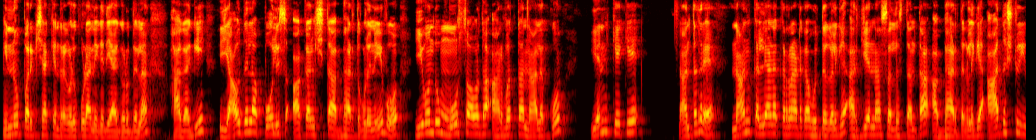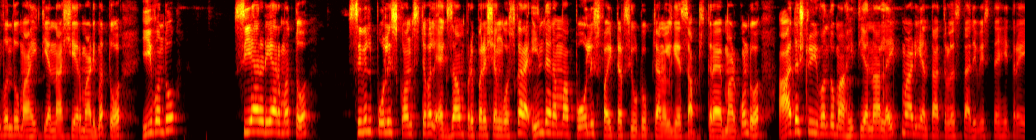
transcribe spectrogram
ಇನ್ನೂ ಪರೀಕ್ಷಾ ಕೇಂದ್ರಗಳು ಕೂಡ ನಿಗದಿಯಾಗಿರುವುದಿಲ್ಲ. ಹಾಗಾಗಿ ಯಾವುದೆಲ್ಲ ಪೊಲೀಸ್ ಆಕಾಂಕ್ಷಿತ ಅಭ್ಯರ್ಥಿಗಳು ನೀವು ಈ ಒಂದು ಮೂರು ಸಾವಿರದ ಅರವತ್ತ ನಾಲ್ಕು ಎನ್ ಕೆ ಕೆ ಅಂತಂದರೆ ನಾನ್ ಕಲ್ಯಾಣ ಕರ್ನಾಟಕ ಹುದ್ದೆಗಳಿಗೆ ಅರ್ಜಿಯನ್ನು ಸಲ್ಲಿಸಿದಂಥ ಅಭ್ಯರ್ಥಿಗಳಿಗೆ ಆದಷ್ಟು ಈ ಒಂದು ಮಾಹಿತಿಯನ್ನು ಶೇರ್ ಮಾಡಿ ಮತ್ತು ಈ ಒಂದು ಸಿ ಆರ್ ಡಿ ಆರ್ ಮತ್ತು ಸಿವಿಲ್ ಪೊಲೀಸ್ ಕಾನ್ಸ್ಟೇಬಲ್ ಎಕ್ಸಾಮ್ ಪ್ರಿಪರೇಷನ್ಗೋಸ್ಕರ ಹಿಂದೆ ನಮ್ಮ ಪೊಲೀಸ್ ಫೈಟರ್ಸ್ ಯೂಟ್ಯೂಬ್ ಚಾನಲ್ಗೆ ಸಬ್ಸ್ಕ್ರೈಬ್ ಮಾಡಿಕೊಂಡು ಆದಷ್ಟು ಈ ಒಂದು ಮಾಹಿತಿಯನ್ನು ಲೈಕ್ ಮಾಡಿ ಅಂತ ತಿಳಿಸ್ತಾ ಇದ್ದೀವಿ ಸ್ನೇಹಿತರೆ.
